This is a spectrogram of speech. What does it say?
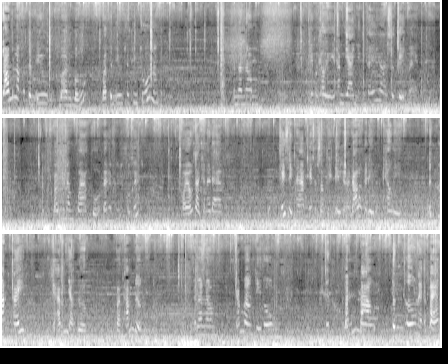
Đó mới là cái tình yêu bền vững và tình yêu cho thiên chúa nữa. Cho nên um, khi mà Kelly tham gia những cái uh, sự kiện này bao nhiêu năm qua của Benefit for Kids hội ấu tài Canada thấy Việt Nam thấy sông tiếng tiêu đó là cái điều mà Kelly ít mắt thấy cảm nhận được và thấm được. Cho nên um, cảm ơn chị Thu. Cái bánh bao tình thương này các bạn.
